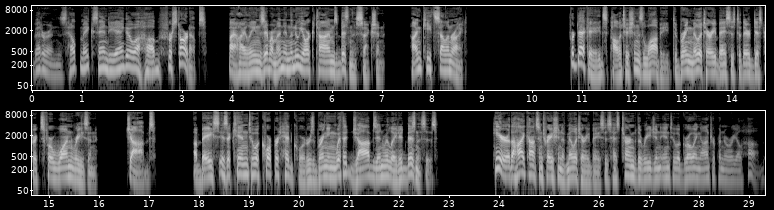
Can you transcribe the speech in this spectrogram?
Veterans Help Make San Diego a Hub for Startups by Eilene Zimmerman in the New York Times Business section. I'm Keith Sellon-Wright. For decades, politicians lobbied to bring military bases to their districts for one reason jobs. A base is akin to a corporate headquarters, bringing with it jobs in related businesses. Here, the high concentration of military bases has turned the region into a growing entrepreneurial hub.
